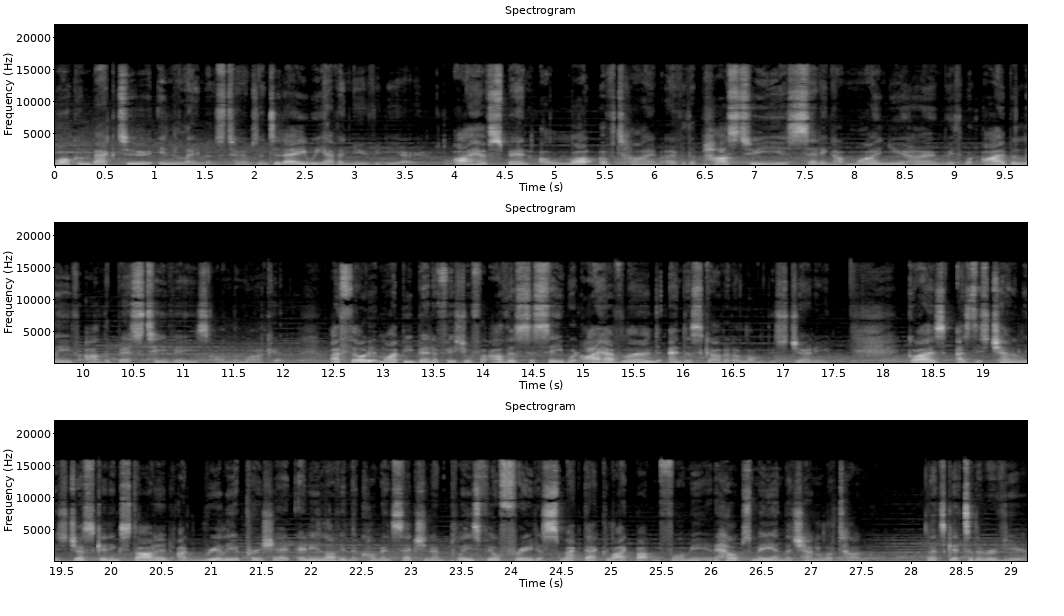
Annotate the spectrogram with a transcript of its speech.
Welcome back to In Layman's Terms and today we have a new video. I have spent a lot of time over the past two years setting up my new home with what I believe are the best TVs on the market. I felt it might be beneficial for others to see what I have learned and discovered along this journey. Guys, as this channel is just getting started, I'd really appreciate any love in the comment section and please feel free to smack that like button for me, it helps me and the channel a ton. Let's get to the review.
